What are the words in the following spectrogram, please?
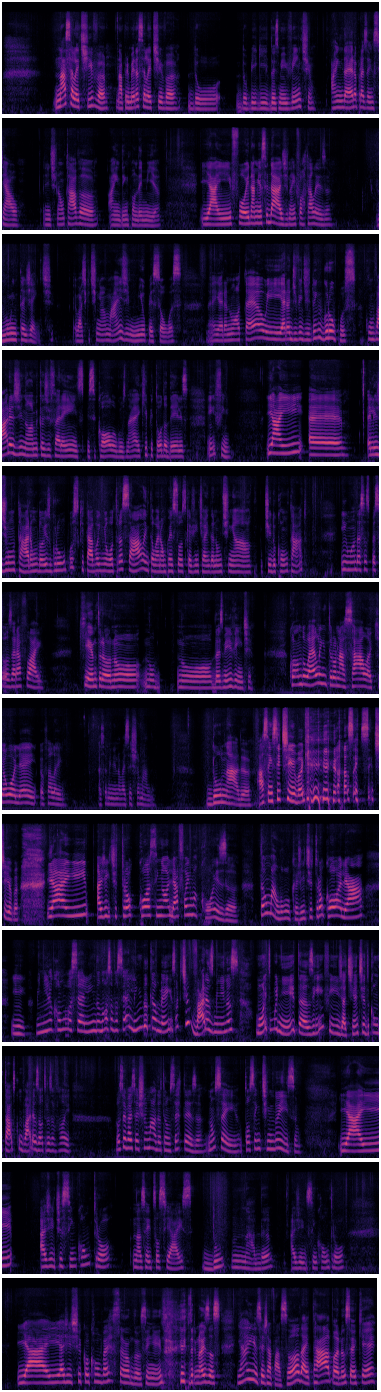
Na seletiva, na primeira seletiva do, do Big 2020, ainda era presencial. A gente não estava ainda em pandemia. E aí foi na minha cidade, né, em Fortaleza. Muita gente. Eu acho que tinha mais de mil pessoas. Né, e era no hotel e era dividido em grupos, com várias dinâmicas diferentes, psicólogos, né, a equipe toda deles, enfim. E aí é, eles juntaram dois grupos que estavam em outra sala, então eram pessoas que a gente ainda não tinha tido contato. E uma dessas pessoas era a Fly, que entrou no, no, no 2020. Quando ela entrou na sala, que eu olhei, eu falei, essa menina vai ser chamada. Do nada. A sensitiva aqui, a sensitiva. E aí a gente trocou assim, olhar, foi uma coisa tão maluca, a gente trocou olhar e, menina, como você é linda. Nossa, você é linda também. Só que tinha várias meninas muito bonitas. E, enfim, já tinha tido contato com várias outras. Eu falei, você vai ser chamada, eu tenho certeza. Não sei, eu tô sentindo isso. E aí, a gente se encontrou nas redes sociais, do nada. A gente se encontrou. E aí a gente ficou conversando, assim, entre, entre nós dois. E aí, você já passou da etapa, não sei o quê?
